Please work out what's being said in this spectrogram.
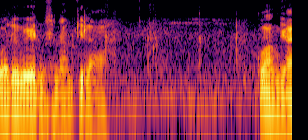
บริเวณสนามกีฬากว้างใหญ่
